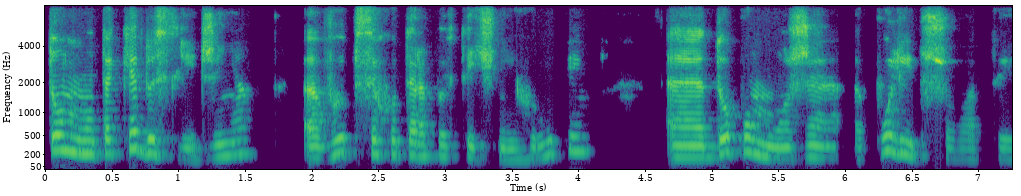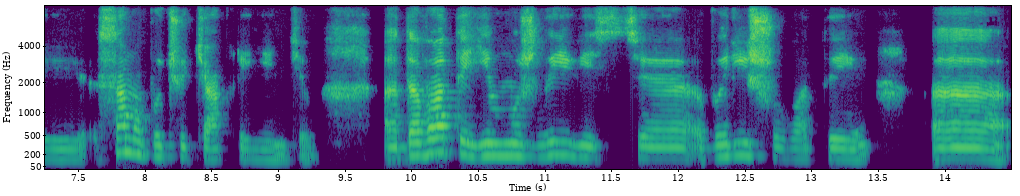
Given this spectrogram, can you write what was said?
Тому таке дослідження е, в психотерапевтичній групі допоможе поліпшувати самопочуття клієнтів, е, давати їм можливість е, вирішувати е,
